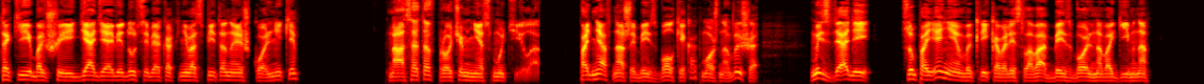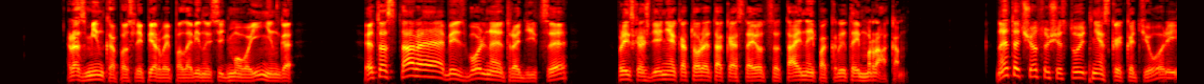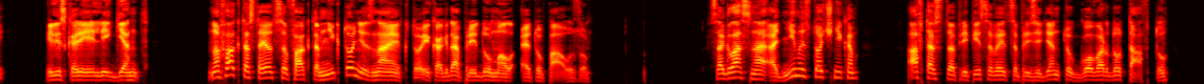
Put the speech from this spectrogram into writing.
Такие большие дяди ведут себя как невоспитанные школьники. Нас это, впрочем, не смутило. Подняв наши бейсболки как можно выше, мы с дядей с упоением выкрикивали слова бейсбольного гимна. Разминка после первой половины седьмого ининга – это старая бейсбольная традиция, происхождение которой так и остается тайной, покрытой мраком. На этот счет существует несколько теорий, или скорее легенд, но факт остается фактом, никто не знает, кто и когда придумал эту паузу. Согласно одним источникам, авторство приписывается президенту Говарду Тафту,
